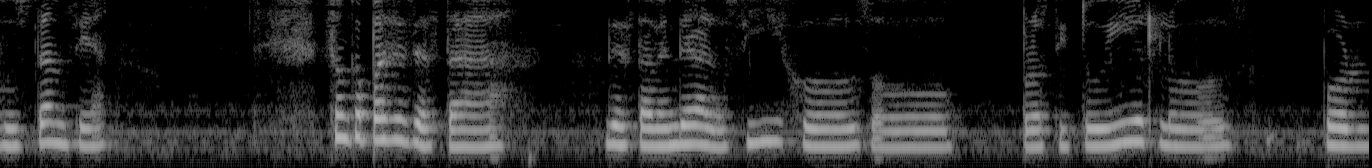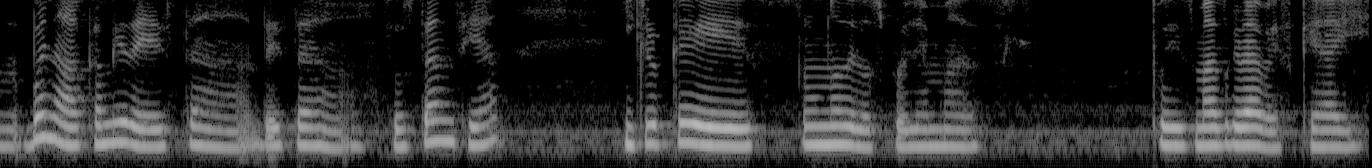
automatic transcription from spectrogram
sustancia, son capaces de hasta de hasta vender a los hijos o prostituirlos por bueno a cambio de esta de esta sustancia y creo que es uno de los problemas pues más graves que hay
